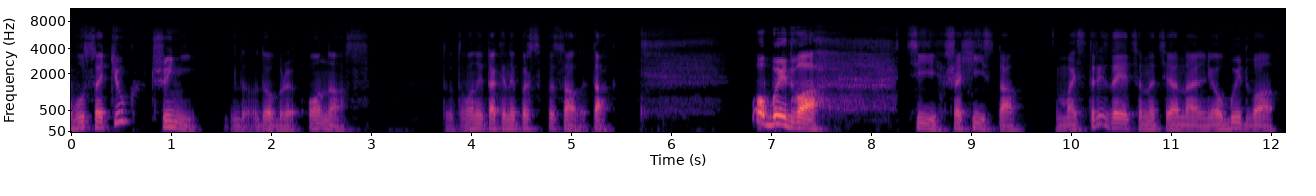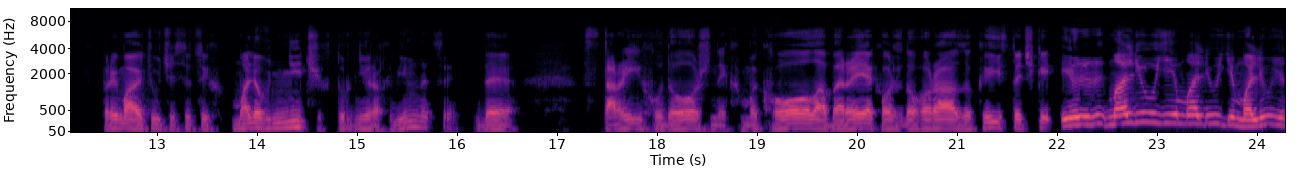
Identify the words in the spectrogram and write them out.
Вусатюк чи ні? Добре, о нас. Тут вони так і не переписали. Так. Обидва ці шахіста, майстри, здається, національні, обидва приймають участь у цих мальовничих турнірах Вінниці, де старий художник Микола бере кожного разу кисточки і малює, малює, малює,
